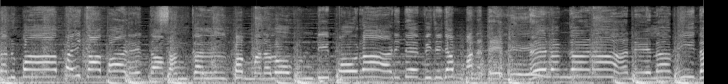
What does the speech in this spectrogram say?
కనుపాపై కాపాడేద్దాం. సంకల్పం మనలో ఉండి పోరాడితే విజయం మనదే తెలంగాణ నేల మీద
